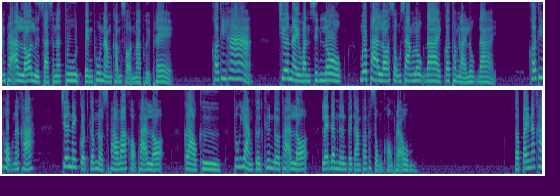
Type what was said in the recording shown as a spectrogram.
นพระอัลเลาะห์หรือศาสนทูตเป็นผู้นำคำสอนมาเผยแพร่ ข้อที่ 5 เชื่อในวันสิ้นโลก เมื่อพระอัลเลาะห์ทรงสร้างโลกได้ก็ทำลายโลกได้ ข้อที่ 6 นะคะ เชื่อในกฎกำหนดสภาวะของพระอัลเลาะห์กล่าวคือทุกอย่างเกิดขึ้นโดยพระอัลเลาะห์และดำเนินไปตามพระประสงค์ของพระองค์ ต่อไปนะคะ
